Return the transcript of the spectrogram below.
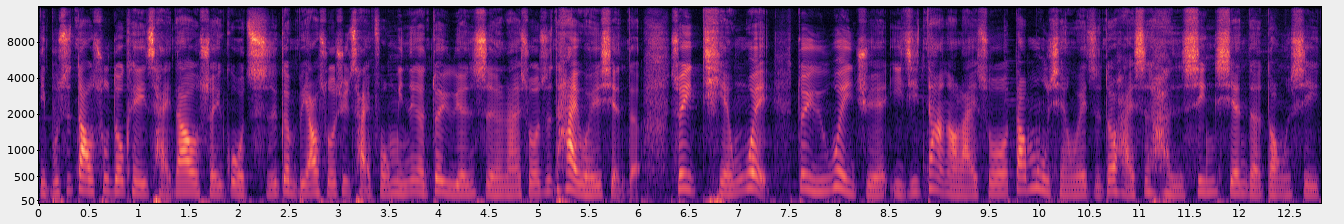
你不是到处都可以采到水果吃，更不要说去采蜂蜜，那个对原始人来说是太危险的。所以，甜味对于味觉以及大脑来说，到目前为止都还是很新鲜的东西。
